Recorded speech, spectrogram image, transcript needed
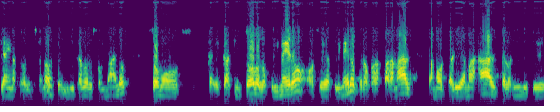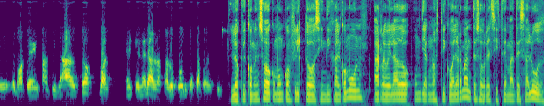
que hay en la provincia, ¿no? Estos indicadores son malos somos casi en todos los primeros, o sea, primero, pero para, mal, la mortalidad más alta, los índices de mortalidad infantil altos, bueno, en general la salud pública está por el piso. Lo que comenzó como un conflicto sindical común ha revelado un diagnóstico alarmante sobre el sistema de salud,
